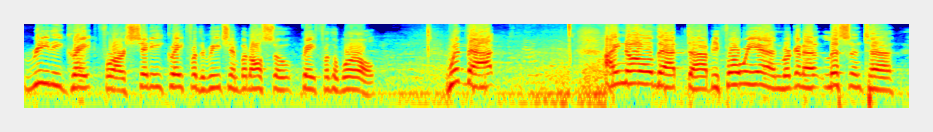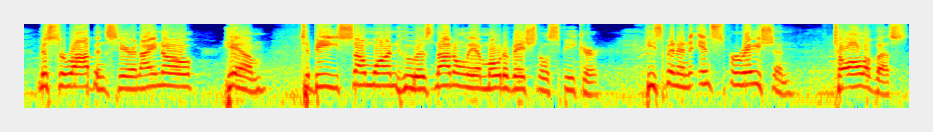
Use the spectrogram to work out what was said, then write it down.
really great for our city, great for the region, but also great for the world. With that, I know that uh, before we end, we're going to listen to Mr. Robbins here, and I know him to be someone who is not only a motivational speaker, he's been an inspiration to all of us,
